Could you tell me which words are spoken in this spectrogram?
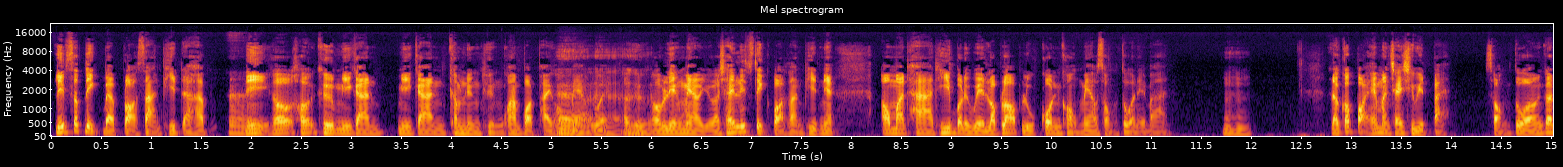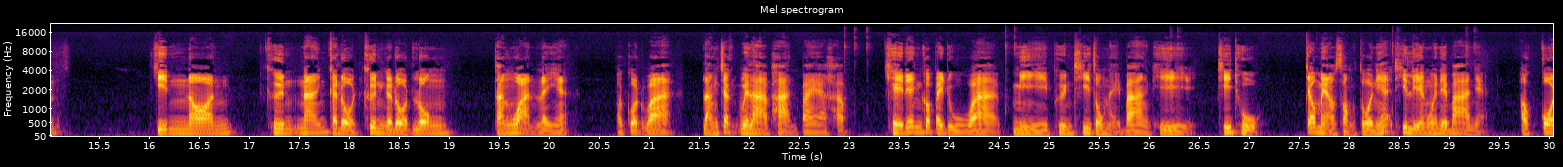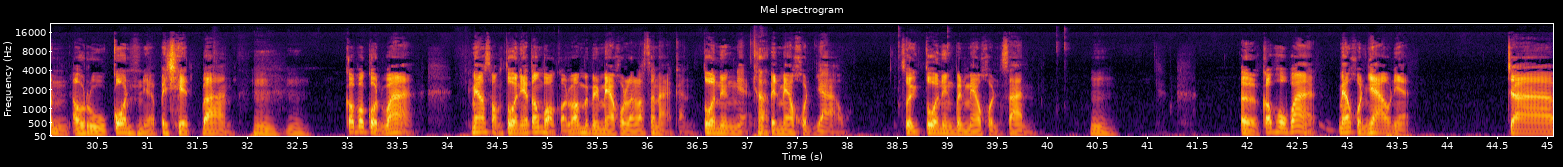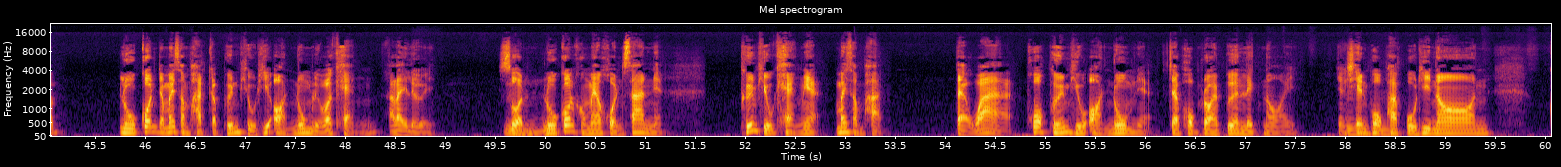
ลิปสติกแบบปลอดสารพิษนะครับอ่านี่นี่เขาเขาคือมีการมีการคำนึงถึงความปลอดภัยของแมวด้วยเออเออก็คือเขาเลี้ยงแมวอยู่ก็ใช้ลิปสติกปลอดสารพิษเนี่ยเอามาทาที่บริเวณรอบๆรูก้นของแมวสองตัวในบ้านอือหือ แล้วก็ปล่อยให้มันใช้ชีวิตไปสองตัวมันก็กินนอนขึ้นนั่งกระโดดขึ้นกระโดดลงทั้งวันอะไรเงี้ย ปรากฏว่าหลังจากเวลาผ่านไปอะครับ เคเดนก็ไปดูว่ามีพื้นที่ตรงไหนบ้างที่ที่ถูกเจ้าแมวสองตัวเนี้ยที่เลี้ยงไว้ในบ้านเนี่ย เอาก้นเอารูก้นเนี่ยไปเช็ดบ้าง อืมอืมก็ปรากฏว่าแมวสองตัวเนี้ยต้องบอกก่อนว่ามันเป็นแมวคนละลักษณะกัน ตัวหนึ่งเนี่ยครับเป็นแมวขนยาว ส่วนอีกตัวหนึ่งเป็นแมวขนสั้น อืม เออก็พบว่าแมวขนยาวเนี่ย จะรูก้นจะไม่สัมผัสกับพื้นผิวที่อ่อนนุ่มหรือว่าแข็งอะไรเลย ส่วนรูก้นของแมวขนสั้นเนี่ย พื้นผิวแข็งเนี่ยไม่สัมผัส แต่ว่าพวกพื้นผิวอ่อนนุ่มเนี่ยจะพบรอยเปื้อนเล็กน้อย อย่างเช่น พวกผ้าปูที่นอน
